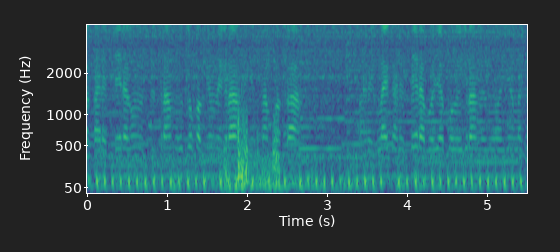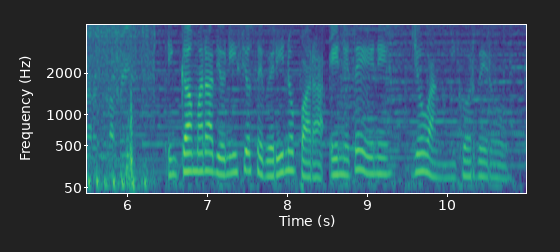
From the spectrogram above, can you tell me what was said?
la carretera cuando camiones grandes que acá, carretera. En cámara Dionisio Severino para NTN, Giovanni Cordero.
